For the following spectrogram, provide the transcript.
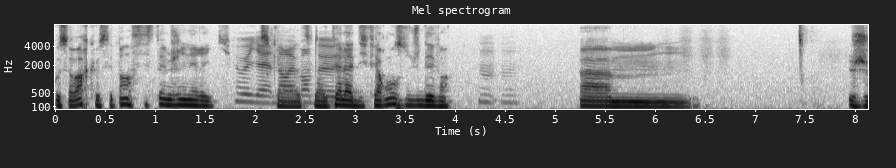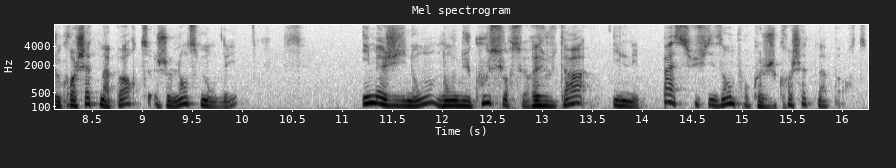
faut savoir que c'est pas un système générique. Oui, y a ça a été à la différence du D20. Mm, mm. Euh, je crochette ma porte, je lance mon dé. Imaginons, donc du coup, sur ce résultat, il n'est pas suffisant pour que je crochette ma porte.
